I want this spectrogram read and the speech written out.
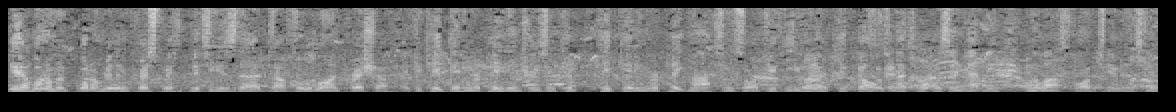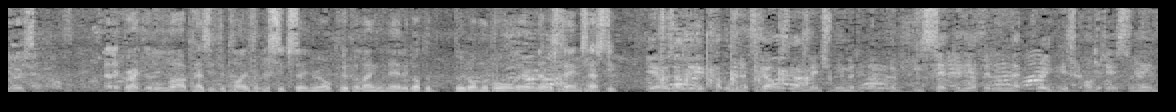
Yeah, what I'm what I'm really impressed with, Pitsy, is that uh, forward line pressure. If you keep getting repeat entries and keep, getting repeat marks inside 50, you're going to kick goals, and that's what we're seeing happening in the last five or ten minutes from Noosa. And a great little uh, passage of play from the 16-year-old Cooper Langan there. They got the boot on the ball there, and that was fantastic. Yeah, it was only a couple of minutes ago I was going to mention him of, his second effort in that previous contest, and then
